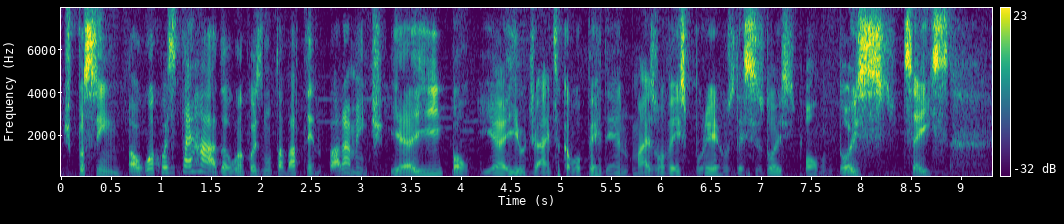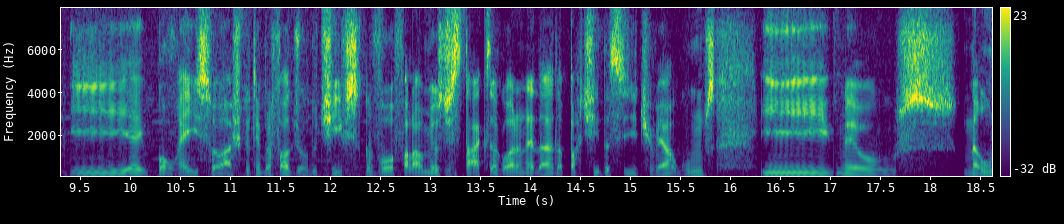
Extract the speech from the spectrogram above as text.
Tipo assim, alguma coisa tá errada, alguma coisa não tá batendo, claramente. E aí, bom, e aí o Giants acabou perdendo mais uma vez por erros desses dois. Bom, 2-6 e, bom, é isso. Eu acho que eu tenho pra falar do jogo do Chiefs. Eu vou falar os meus destaques agora, né, da, da partida, se tiver alguns. E meus não,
